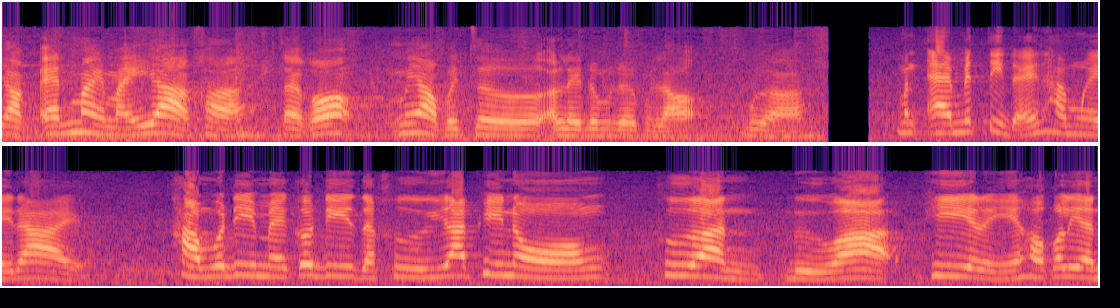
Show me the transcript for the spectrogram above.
อยากแอดใหม่ไหมอยากค่ะ แต่ก็ไม่อยากไปเจออะไรเดิมๆอีกแล้ว เบื่อ มันแอดไม่ติดได้ทำไงได้ ถามว่าดีไหมก็ดีแต่คือญาติพี่น้องเพื่อนหรือว่าพี่อะไรเงี้ยเขาก็เรียน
